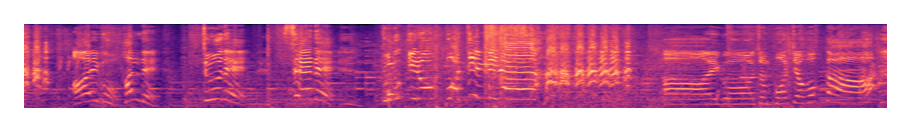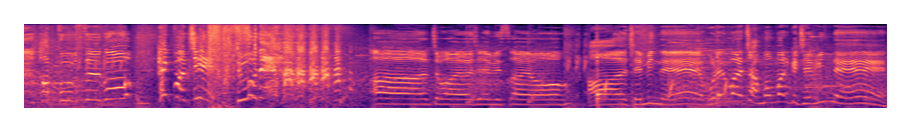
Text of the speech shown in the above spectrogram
아이고 한대두대세 대. 궁극기로 버팁니다 아이고 좀 버텨볼까? 하품 쓰고 핵펀치 두대! 아 좋아요. 재밌어요. 아 재밌네. 오랜만에 잠만 보니까 재밌네.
